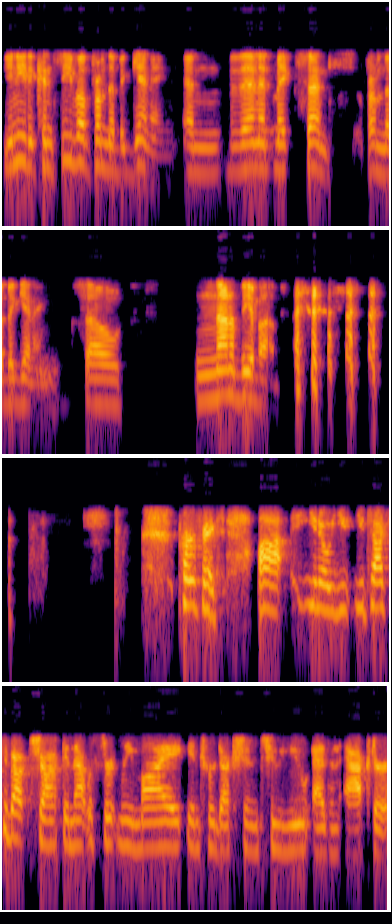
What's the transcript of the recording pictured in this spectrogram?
you need to conceive of from the beginning, and then it makes sense from the beginning. So none of the above. Perfect. Uh, you know, you, you talked about Chuck, and that was certainly my introduction to you as an actor.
